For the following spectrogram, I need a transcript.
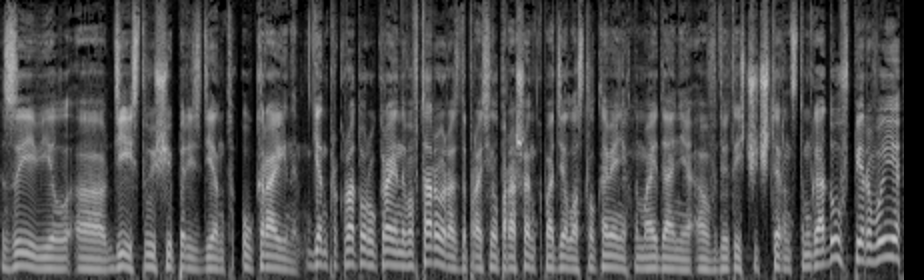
заявил э, действующий президент Украины. Генпрокуратура Украины во второй раз допросил Порошенко по делу о столкновениях на Майдане в 2014 году. Впервые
